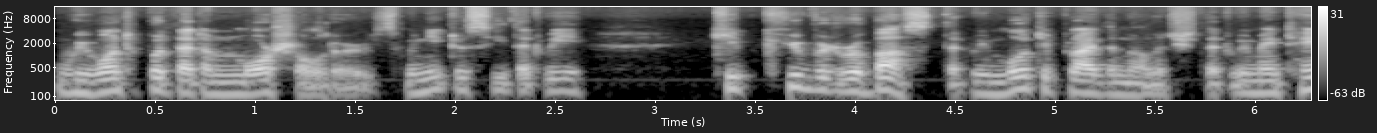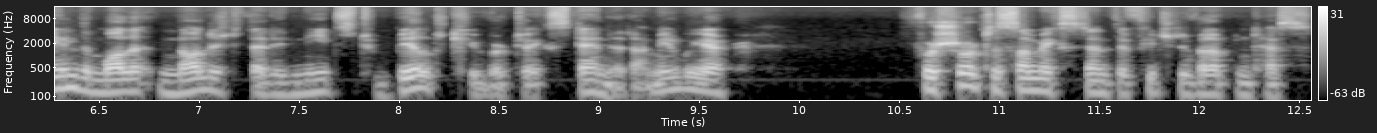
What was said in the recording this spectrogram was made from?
we want to put that on more shoulders. We need to see that we keep KubeVirt robust, that we multiply the knowledge, that we maintain the knowledge that it needs to build KubeVirt to extend it. I mean, we are for sure to some extent the feature development has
